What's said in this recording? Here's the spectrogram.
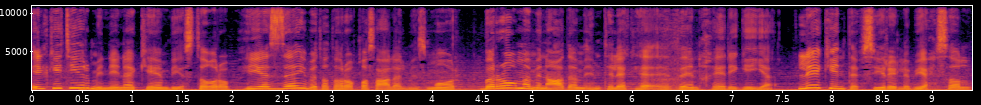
الكتير مننا كان بيستغرب هي إزاي بتتراقص على المزمار بالرغم من عدم امتلاكها آذان خارجية. لكن تفسير اللي بيحصل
